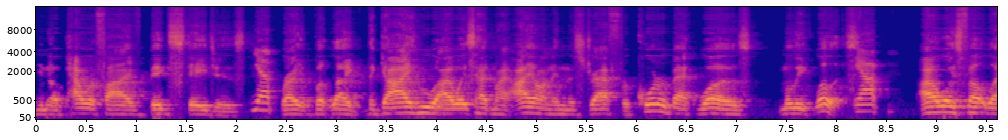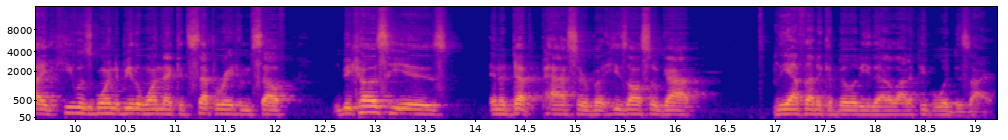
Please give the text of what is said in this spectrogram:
you know Power Five big stages, yep, right. But like the guy who I always had my eye on in this draft for quarterback was Malik Willis. Yep. I always felt like he was going to be the one that could separate himself because he is an adept passer, but he's also got the athletic ability that a lot of people would desire.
